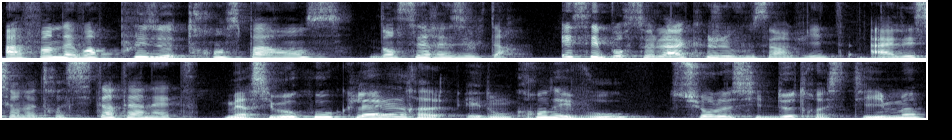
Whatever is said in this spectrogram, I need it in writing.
afin d'avoir plus de transparence dans ces résultats. Et c'est pour cela que je vous invite à aller sur notre site internet. Merci beaucoup Claire, et donc rendez-vous sur le site de Trust Team,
